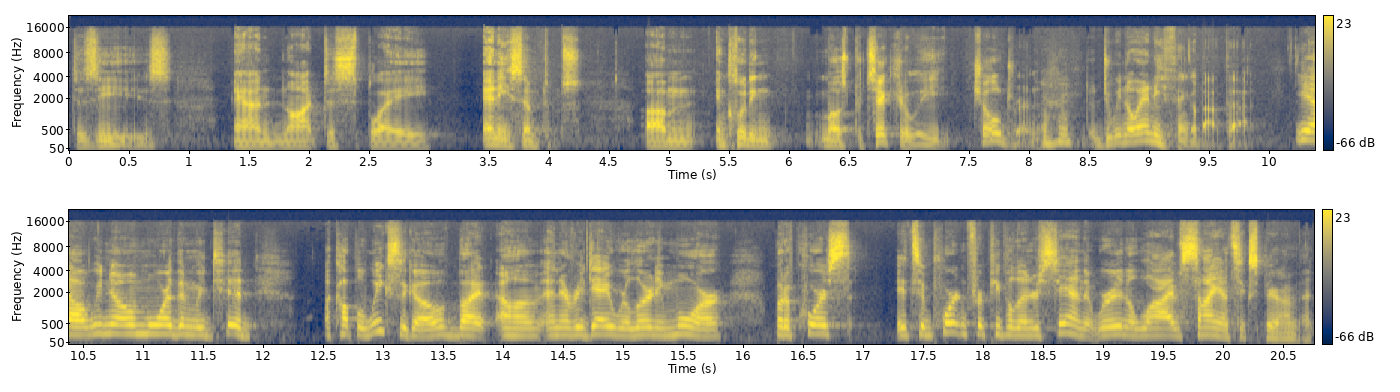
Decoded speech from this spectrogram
disease and not display any symptoms, um, including most particularly children. Mm-hmm. Do we know anything about that? Yeah, we know more than we did a couple weeks ago, but um, and every day we're learning more. But of course, it's important for people to understand that we're in a live science experiment.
